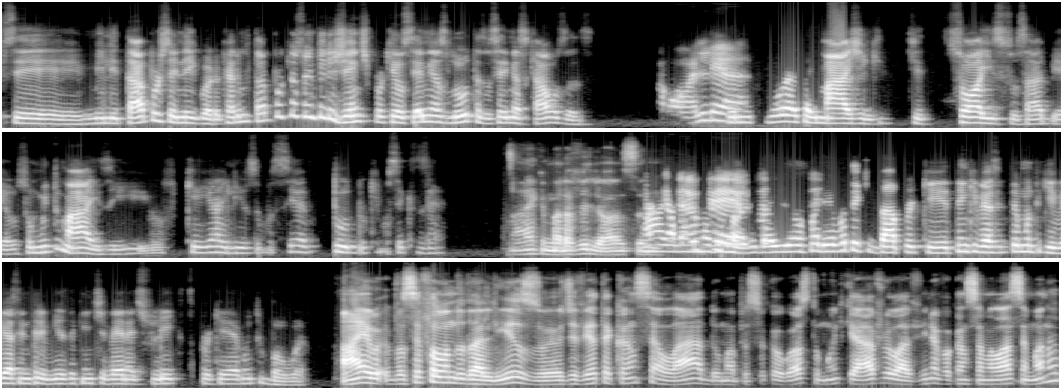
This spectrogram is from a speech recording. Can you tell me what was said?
ser militar por ser negra eu quero militar porque eu sou inteligente, porque eu sei as minhas lutas, eu sei as minhas causas. Olha. sou essa imagem que, que só isso, sabe? Eu sou muito mais. E eu fiquei, ai, Lisa, você é tudo que você quiser. Ai, que maravilhosa. Ai, ela é eu maravilhosa. Daí eu falei, eu vou ter que dar, porque tem que ver, tem que ver essa entrevista, quem tiver Netflix, porque é muito boa. Ah, você falando da Liso, eu devia ter cancelado uma pessoa que eu gosto muito, que é a Avril Lavigne. Eu vou cancelar semana,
